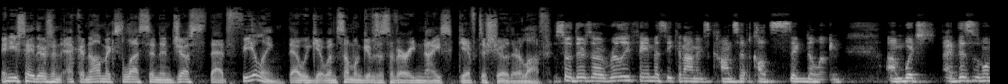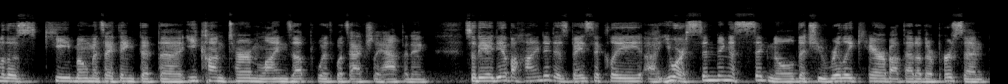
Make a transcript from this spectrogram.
And you say there's an economics lesson in just that feeling that we get when someone gives us a very nice gift to show their love. So there's a really famous economics concept called signaling, um, which uh, this is one of those key moments I think that the econ term lines up with what's actually happening. So the idea behind it is basically uh, you are sending a signal that you really care about that other person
